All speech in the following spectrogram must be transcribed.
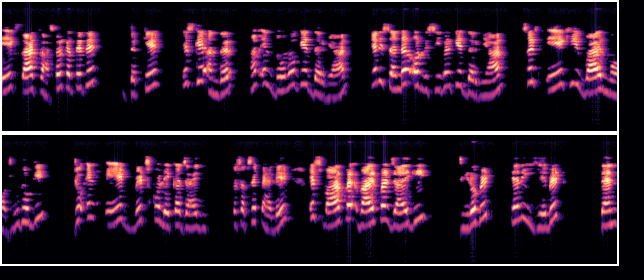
एक साथ ट्रांसफ़र करते थे, जबकि इसके अंदर हम इन दोनों के दरमियान, यानी सेंडर और रिसीवर के दरमियान सिर्फ़ एक ही वायर मौजूद होगी जो इन एट बिट्स को लेकर जाएगी। तो सबसे पहले इस वायर पर वायर पर जाएगी ज़ीरो बिट यानी ये bit then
